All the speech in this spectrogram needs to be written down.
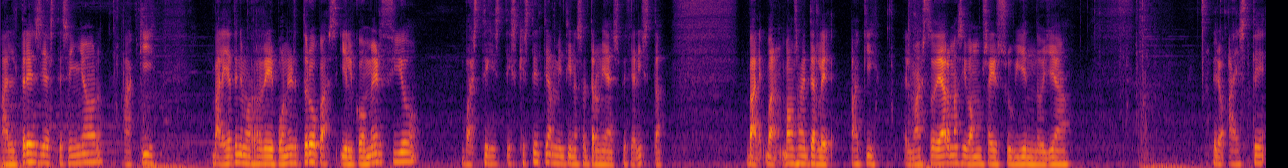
al 3 y a este señor. Aquí, vale, ya tenemos reponer tropas y el comercio... este, este, es que este también tiene a saltar unidad especialista. Vale, bueno, vamos a meterle aquí el maestro de armas y vamos a ir subiendo ya. Pero a este...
